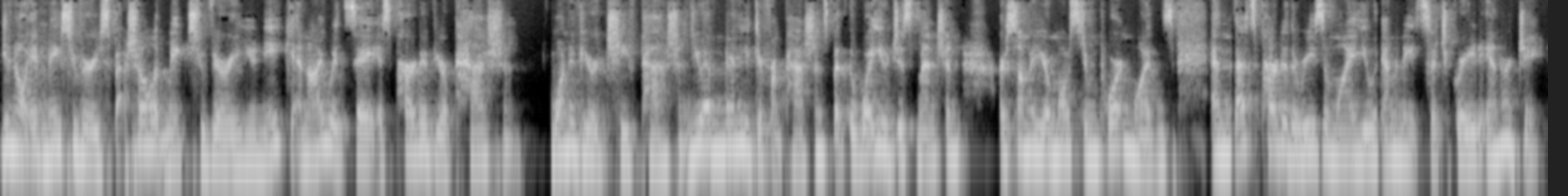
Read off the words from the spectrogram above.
you know, it makes you very special. It makes you very unique. And I would say it's part of your passion one of your chief passions. You have many different passions, but the what you just mentioned are some of your most important ones. And that's part of the reason why you emanate such great energy,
